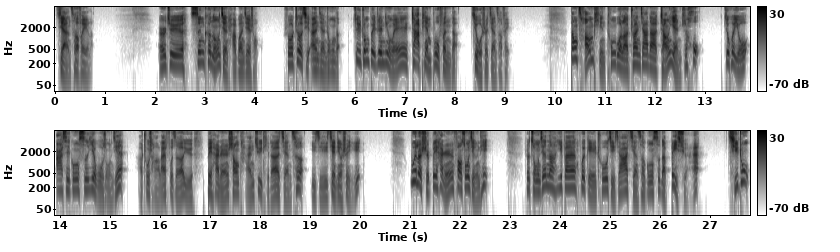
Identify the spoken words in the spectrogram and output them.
检测费了。而据孙科农检察官介绍，说这起案件中的最终被认定为诈骗部分的就是检测费。当藏品通过了专家的长眼之后。就会由 RC 公司业务总监啊出场来负责与被害人商谈具体的检测以及鉴定事宜。为了使被害人放松警惕，这总监呢一般会给出几家检测公司的备选，其中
